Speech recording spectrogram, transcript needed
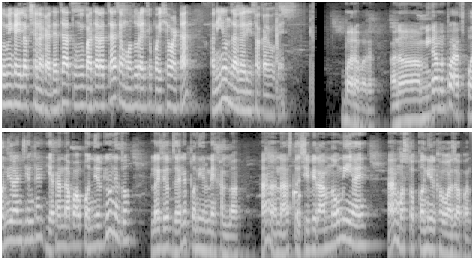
तुम्ही काही लक्ष नका द्या. जा तुम्ही बाजारात जा त्या मजुराचे पैसे वाटा आणि येऊन जा घरी सकाळी वगैरे. बरं बरं. आणि मी काय म्हणतो आज पनीर आणशील काय? एखादा पाव पनीर घेऊन येतो. लय दिवस झाले पनीर नाही खाल्लं. हा आज तशी बी रामनवमी आहे. हा मस्त पनीर खाऊ आज आपण.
